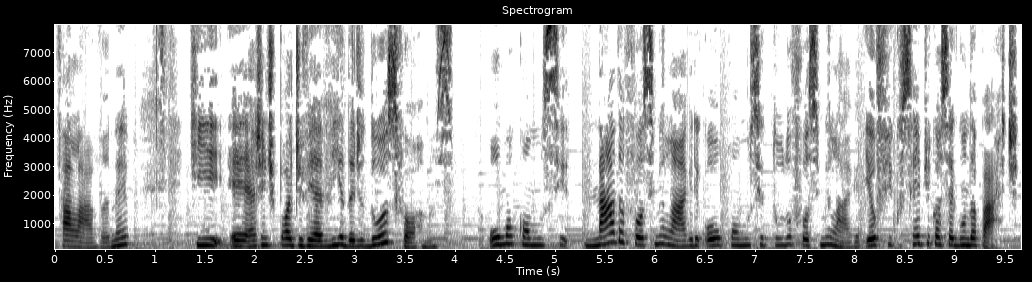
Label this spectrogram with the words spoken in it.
falava, né? Que é, a gente pode ver a vida de duas formas uma como se nada fosse milagre ou como se tudo fosse milagre. Eu fico sempre com a segunda parte.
